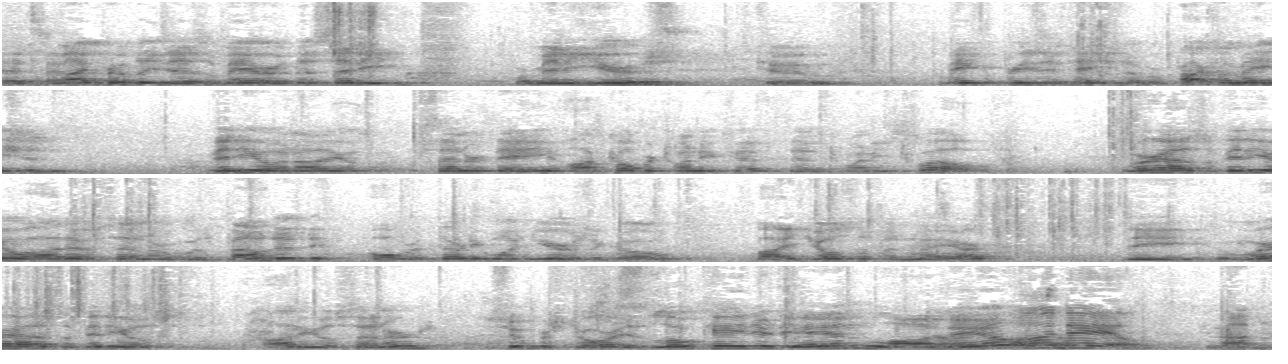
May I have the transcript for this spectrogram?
it's my privilege as a mayor of this city for many years to make a presentation of a proclamation, Video and Audio Center Day, October 25th in 2012. Whereas the Video Audio Center was founded over 31 years ago by Joseph and Mayer, the, whereas the Video Audio Center Superstore is located in Lawndale. Lawndale. Not,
